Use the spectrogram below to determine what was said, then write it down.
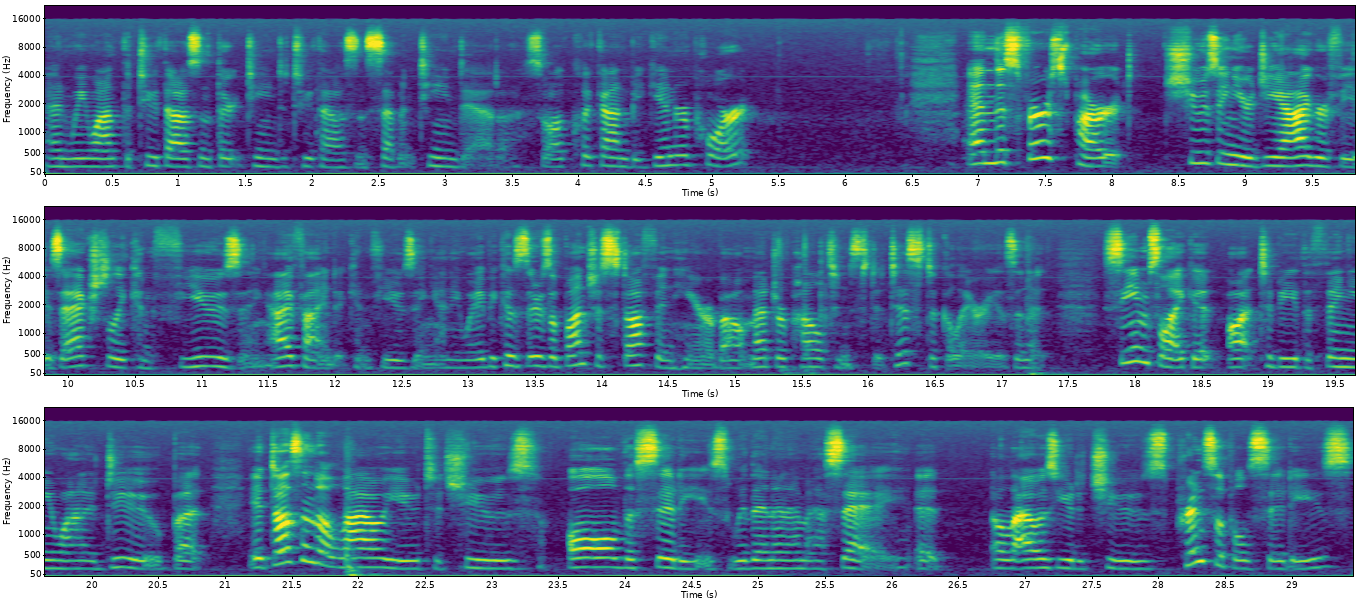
and we want the 2013 to 2017 data. So I'll click on Begin Report. And this first part, choosing your geography, is actually confusing. I find it confusing anyway, because there's a bunch of stuff in here about metropolitan statistical areas, and it seems like it ought to be the thing you want to do, but it doesn't allow you to choose all the cities within an MSA. It allows you to choose principal cities,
